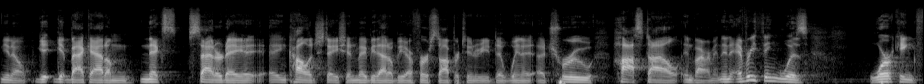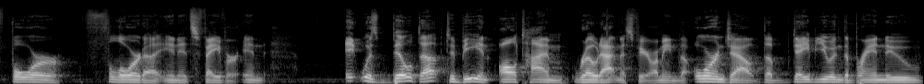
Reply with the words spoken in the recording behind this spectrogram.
you know, get get back at them next Saturday in College Station. Maybe that'll be our first opportunity to win a, a true hostile environment. And everything was working for Florida in its favor. And it was built up to be an all-time road atmosphere. I mean, the orange out, the debuting the brand new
